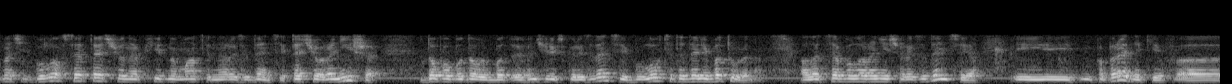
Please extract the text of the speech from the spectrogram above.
значить, було все те, що необхідно мати на резиденції. Те, що раніше до побудови Гончарівської резиденції було в цитаделі Батурина. Але це була раніше резиденція, і попередників е,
